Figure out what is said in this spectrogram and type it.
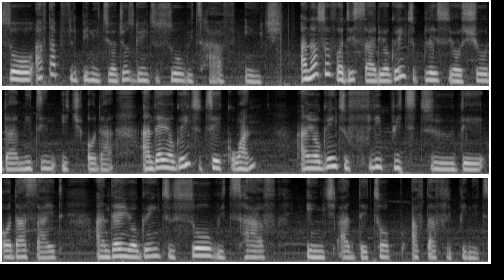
so after flipping it you're just going to sew with half inch. And also for this side you're going to place your shoulder meeting each other. And then you're going to take one and you're going to flip it to the other side. And then you're going to sew with half inch at the top after flipping it.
